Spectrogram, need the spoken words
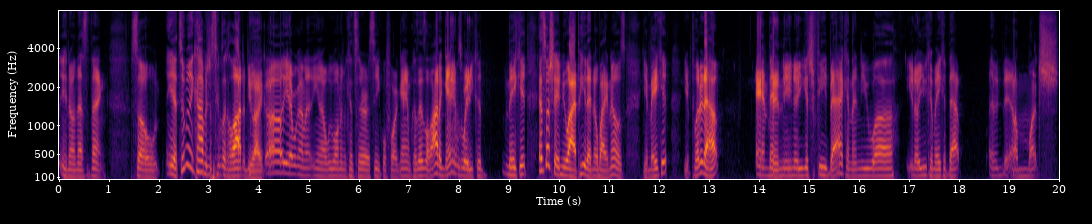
You know, and that's the thing. So yeah, two million copies just seems like a lot to be like, oh yeah, we're gonna, you know, we won't even consider a sequel for a game because there's a lot of games where you could make it, especially a new IP that nobody knows. You make it, you put it out, and then you know you get your feedback, and then you, uh, you know, you can make it that a, a much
